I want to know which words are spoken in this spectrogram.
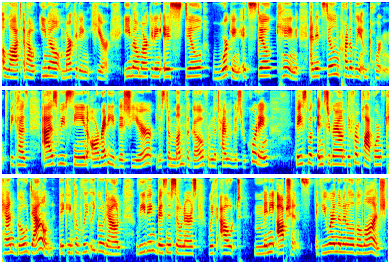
a lot about email marketing here. Email marketing is still working, it's still king, and it's still incredibly important because, as we've seen already this year, just a month ago from the time of this recording, Facebook, Instagram, different platforms can go down. They can completely go down, leaving business owners without many options. If you were in the middle of a launch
